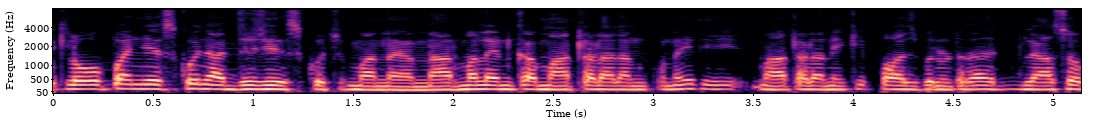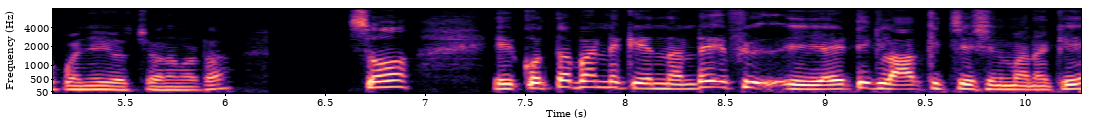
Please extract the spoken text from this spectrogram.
ఇట్లా ఓపెన్ చేసుకొని అడ్జస్ట్ చేసుకోవచ్చు. మన నార్మల్ వెనక మాట్లాడాలనుకున్నా ఇది మాట్లాడడానికి పాసిబుల్ ఉంటుంది. గ్లాస్ ఓపెన్ చేయొచ్చు అనమాట సో ఈ కొత్త బండికి ఏంటంటే ఎయిటీకి లాక్ ఇచ్చేసింది మనకి.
